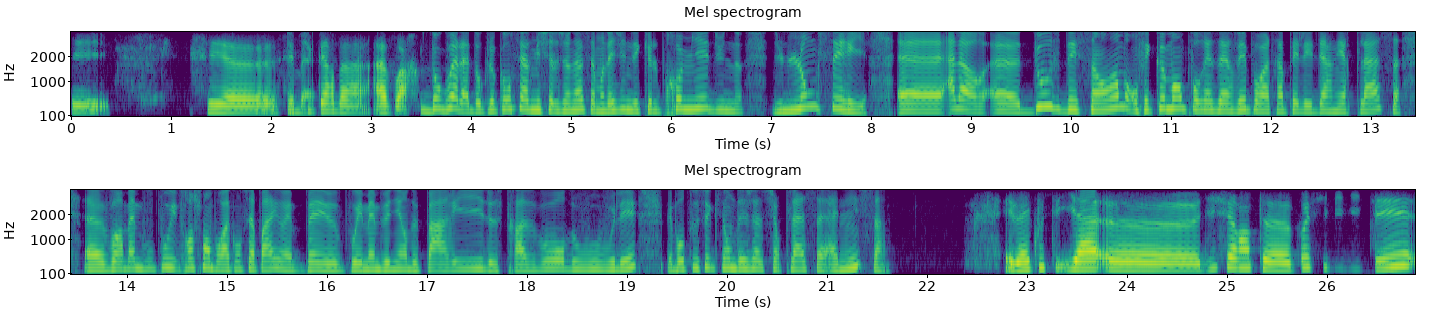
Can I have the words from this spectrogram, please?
C'est c'est euh, eh ben. superbe à, voir. Donc voilà, donc le concert de Michel Jonas, à mon avis, n'est que le premier d'une longue série. Euh, alors, 12 euh, décembre, on fait comment pour réserver, pour attraper les dernières places? Voire même, vous pouvez, franchement, pour un concert pareil, vous pouvez même venir de Paris, de Strasbourg, d'où vous voulez. Mais pour tous ceux qui sont déjà sur place à Nice eh bien, écoute, il y a euh, différentes euh, possibilités.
